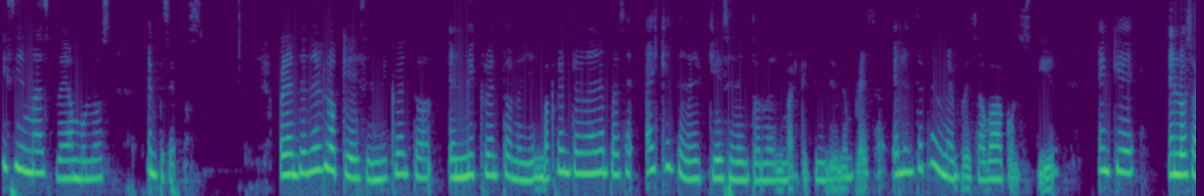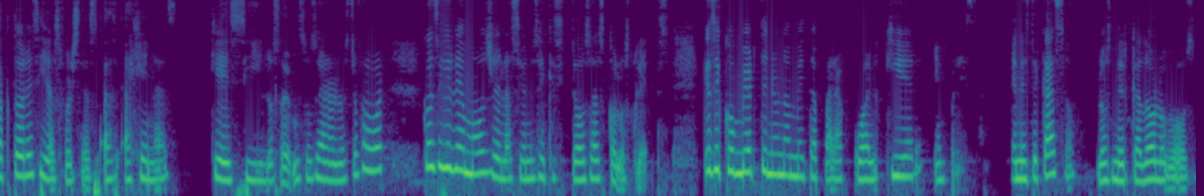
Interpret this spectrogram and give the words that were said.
Y sin más preámbulos, empecemos. Para entender lo que es el microentorno, el microentorno y el macroentorno de la empresa, hay que entender qué es el entorno del marketing de una empresa. El entorno de una empresa va a consistir en que en los actores y las fuerzas ajenas que si lo sabemos usar a nuestro favor, conseguiremos relaciones exitosas con los clientes, que se convierten en una meta para cualquier empresa. En este caso, los mercadólogos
